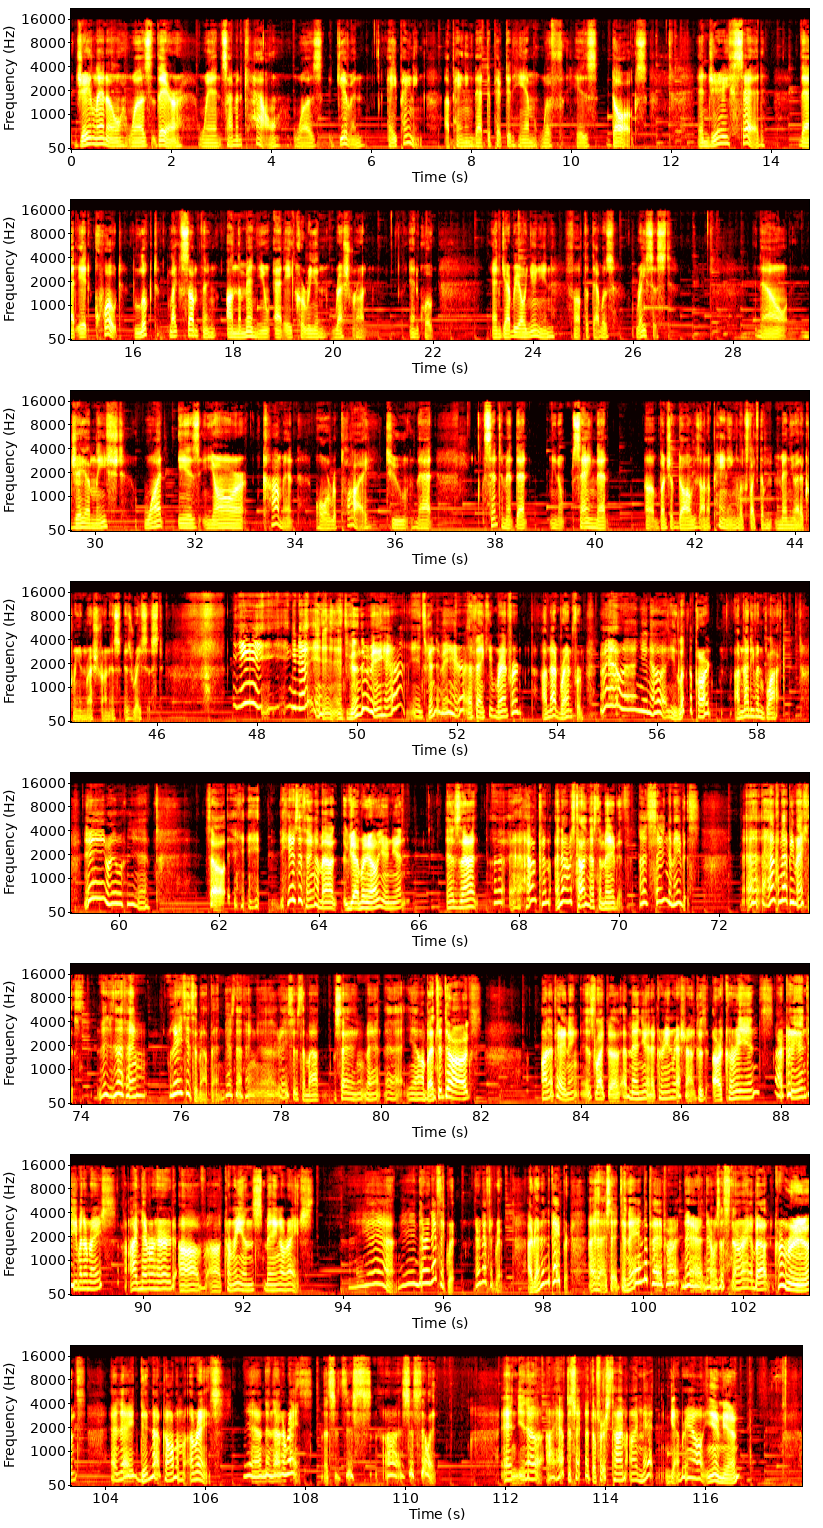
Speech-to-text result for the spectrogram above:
Jay Leno was there when Simon Cowell was given a painting, a painting that depicted him with his dogs. And Jay said that it, quote, looked like something on the menu at a Korean restaurant, end quote. And Gabrielle Union thought that that was racist. Now, Jay Unleashed, what is your comment or reply to that sentiment that, you know, saying that a bunch of dogs on a painting looks like the menu at a Korean restaurant is, is racist? You know, it's good to be here. It's good to be here. Uh, thank you, Branford. I'm not Branford. Well, you know, you look the part. I'm not even black. So, here's the thing about Gabrielle Union is that uh, how can, and I was telling this to Mavis, I was saying to Mavis, uh, how can that be racist? There's nothing racist about that. There's nothing uh, racist about saying that, uh, you know, a bunch of dogs on a painting is like a, a menu in a Korean restaurant. Because are Koreans, are Koreans even a race? I've never heard of uh, Koreans being a race. Uh, yeah, they're an ethnic group. They're an ethnic group. I read in the paper. I, I said today in the paper there there was a story about Koreans, and they did not call them a race. Yeah, they're not a race. That's just uh, it's just silly. And you know, I have to say that the first time I met Gabrielle Union,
